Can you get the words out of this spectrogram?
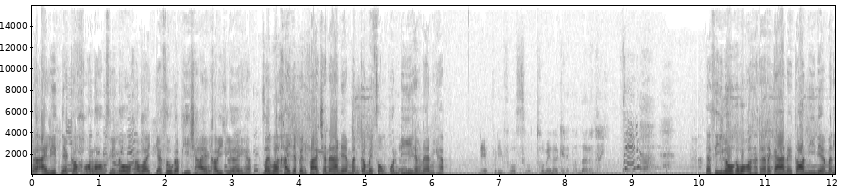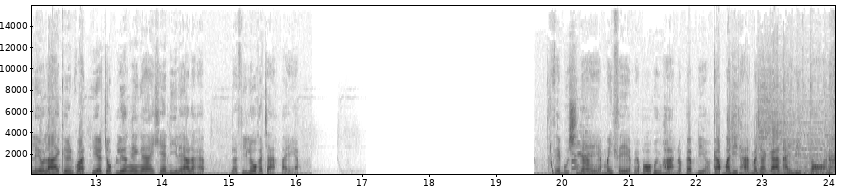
แล้วไอริสเนี่ยก็ขอร้องซีโร่ครับว่าอย่าสู้กับพี่ชายของเขาอีกเลยครับ ไม่ว่าใครจะเป็นฝ่ายชนะเนี่ยมันก็ไม่ส่งผลดีทั้งนั้นครับ แต่ซีโร่ก็บอกว่าสถานการณ์ในตอนนี้เนี่ยมันเลวร้ายเกินกว่าที่จะจบเรื่องง่ายๆ แค่นี้แล้วล่ะครับ แล้วซีโร่ก็จากไปครับเซบูชิน่ายังไม่ save ครับเพราะเพิ่งผ่านมาแป๊บเดียวกลับมาที่ฐานบัญชาการไอริสต่อนะ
